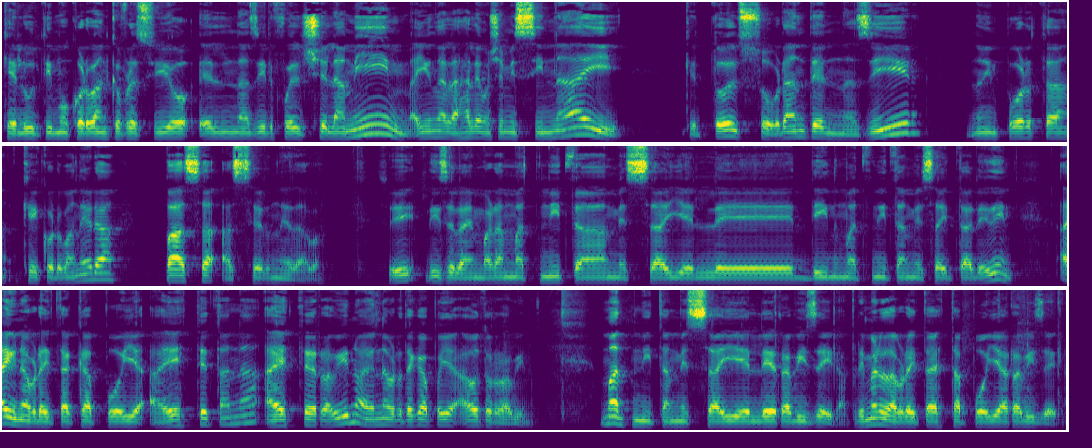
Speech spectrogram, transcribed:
que el último corbán que ofreció el Nazir fue el Shelamim. Hay una de Moshe Sinai, que todo el sobrante del Nazir, no importa qué corbán era, pasa a ser Nedaba. ¿Sí? Dice la Emara Matnita Mesayele Din Matnita Mesaytaledin. Hay una braita que apoya a este Tana, a este rabino, hay una braita que apoya a otro rabino. Matnita Mesayele Rabizeira. Primero la braita esta apoya a Rabizeira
